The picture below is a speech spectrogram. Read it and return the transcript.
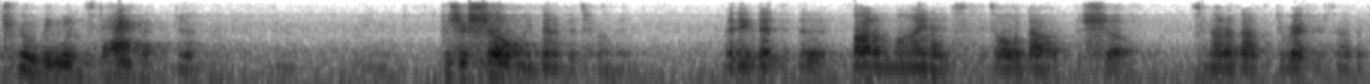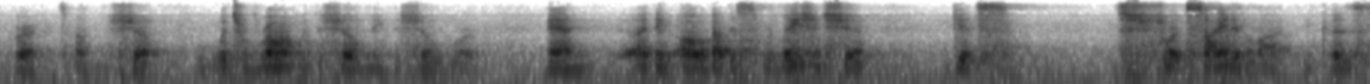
truly needs to happen. Yeah. Because your show only benefits from it. I think that the bottom line is it's all about the show. It's not about the director, it's not about the choreographer, it's about the show. What's wrong with the show, make the show work. And I think all about this relationship gets short-sighted a lot because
